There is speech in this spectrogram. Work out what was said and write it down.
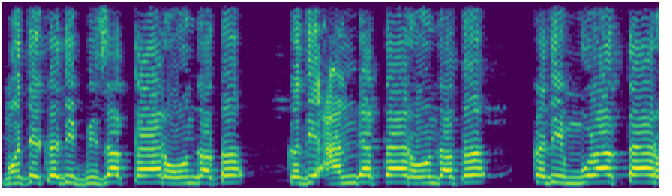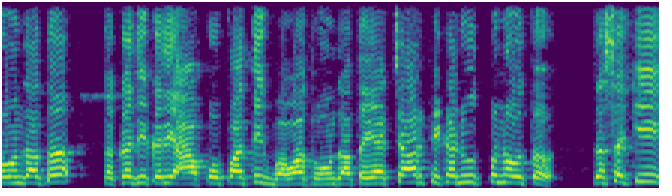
मग ते कधी बीजात तयार होऊन जातं कधी अंड्यात तयार होऊन जातं कधी मुळात तयार होऊन जातं तर कधी कधी आपोपातिक भावात होऊन जातं. या चार ठिकाणी उत्पन्न होतं. जसं की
